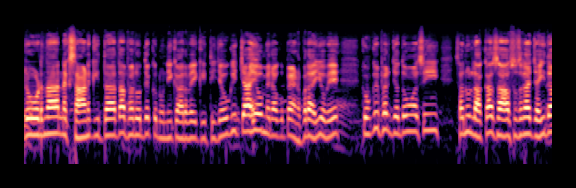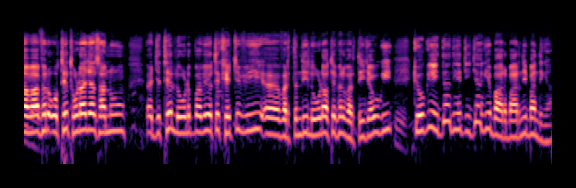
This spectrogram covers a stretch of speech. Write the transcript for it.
ਰੋਡ ਦਾ ਨੁਕਸਾਨ ਕੀਤਾ ਤਾਂ ਫਿਰ ਉਹਦੇ ਕਾਨੂੰਨੀ ਕਾਰਵਾਈ ਕੀਤੀ ਜਾਊਗੀ ਚਾਹੇ ਉਹ ਮੇਰਾ ਕੋਈ ਭੈਣ ਭਰਾ ਹੀ ਹੋਵੇ। ਕਿਉਂਕਿ ਫਿਰ ਜਦੋਂ ਅਸੀਂ ਸਾਨੂੰ ਇਲਾਕਾ ਸਾਫ਼ ਸੁਥਰਾ ਚਾਹੀਦਾ ਵਾ ਫਿਰ ਉੱਥੇ ਥੋੜਾ ਜਿਹਾ ਸਾਨੂੰ ਜਿੱਥੇ ਲੋੜ ਪਵੇ ਉੱਥੇ ਖਿੱਚ ਵੀ ਵਰਤਣ ਦੀ ਲੋੜ ਆ ਉੱਥੇ ਫਿਰ ਵਰਤੀ ਜਾਊਗੀ। ਕਿਉਂਕਿ ਇਦਾਂ ਦੀਆਂ ਚੀਜ਼ਾਂ ਕੀ ਬਾਰ-ਬਾਰ ਨਹੀਂ ਬਣਦੀਆਂ।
